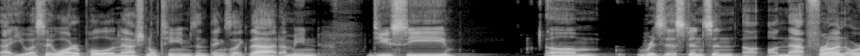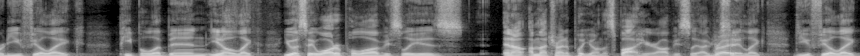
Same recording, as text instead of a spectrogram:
at USA Water Polo national teams and things like that. I mean, do you see um, resistance in, uh, on that front, or do you feel like people have been, you know, like USA Water Polo obviously is, and I'm not trying to put you on the spot here. Obviously, I just right. say like, do you feel like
